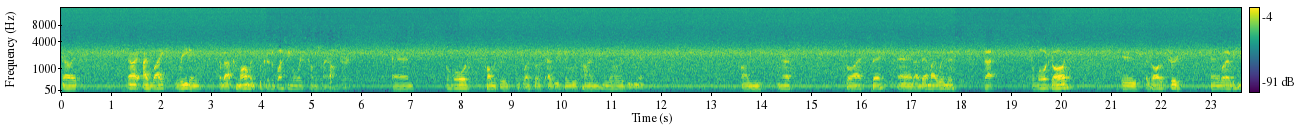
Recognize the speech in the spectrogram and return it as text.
You know, it's, you know, I, I like reading about commandments because a blessing always comes right after it. And the Lord promises to bless us every single time we are obedient. Um, that's all I have to say. And I bear my witness that the Lord God is a God of truth. And whatever he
